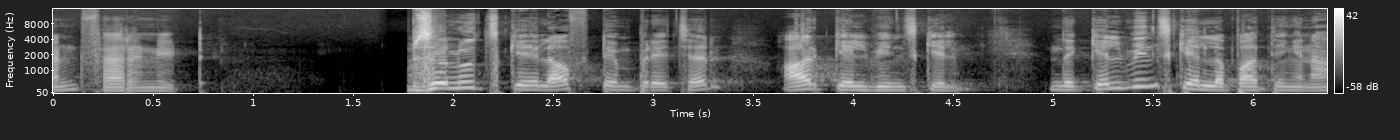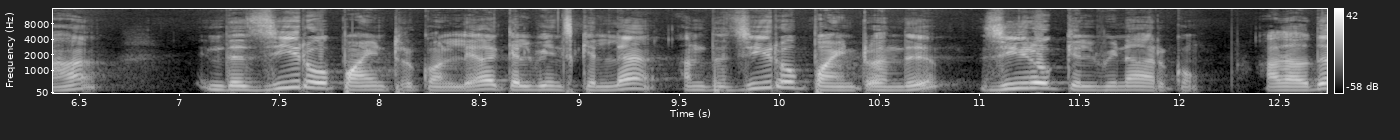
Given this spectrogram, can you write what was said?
and Fahrenheit absolute scale of temperature or Kelvin scale இந்த கெல்வின் ஸ்கேலில் பார்த்தீங்கன்னா இந்த ஜீரோ பாயிண்ட் இருக்கும் இல்லையா கெல்வின் ஸ்கேலில் அந்த ஜீரோ பாயிண்ட் வந்து ஜீரோ கெல்வினாக இருக்கும். அதாவது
